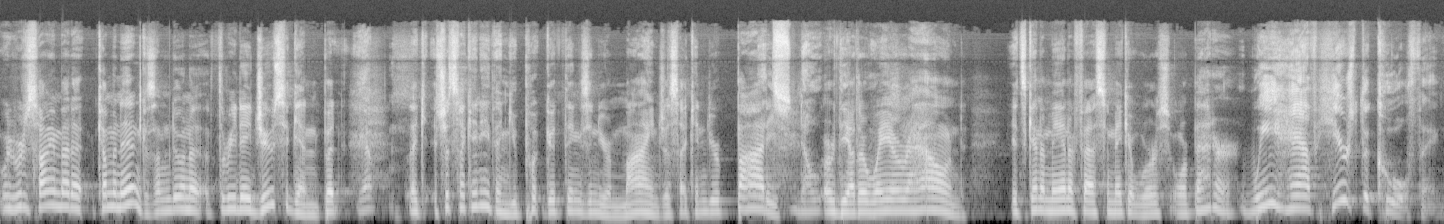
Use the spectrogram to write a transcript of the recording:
We were just talking about it coming in because I'm doing a three day juice again. But Yep. like it's just like anything. You put good things in your mind, just like in your body, no- or the other way around. It's gonna manifest and make it worse or better. we have here's the cool thing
